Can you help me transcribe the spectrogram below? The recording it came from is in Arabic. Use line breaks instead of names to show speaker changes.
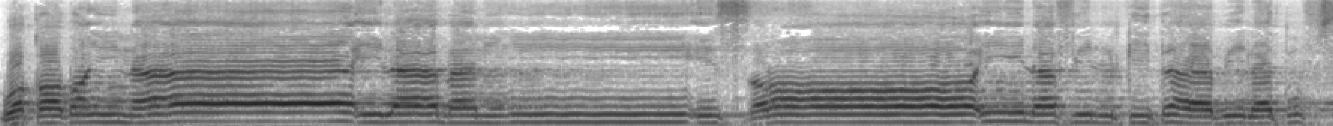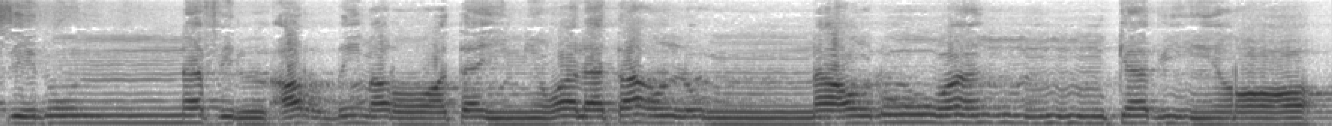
وَقَضَيْنَا إِلَىٰ بَنِي إِسْرَائِيلَ فِي الْكِتَابِ لَتُفْسِدُنَّ فِي الْأَرْضِ مَرَّتَيْنِ وَلَتَعْلُنَّ عُلُوًّا كَبِيرًا.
